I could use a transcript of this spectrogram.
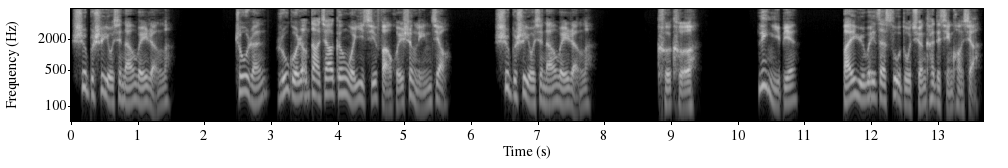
是不是有些难为人了？周然，如果让大家跟我一起返回圣灵教，是不是有些难为人了？可可。另一边，白羽薇在速度全开的情况下，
